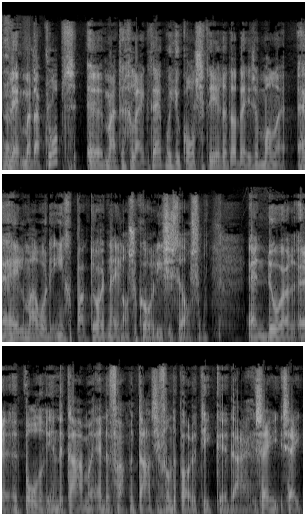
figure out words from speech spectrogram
Nee, maar dat klopt. Eh, maar tegelijkertijd moet je constateren dat deze mannen helemaal worden ingepakt door het Nederlandse coalitiestelsel. En door eh, het polderen in de Kamer en de fragmentatie van de politiek eh, daar. Zij, zij,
